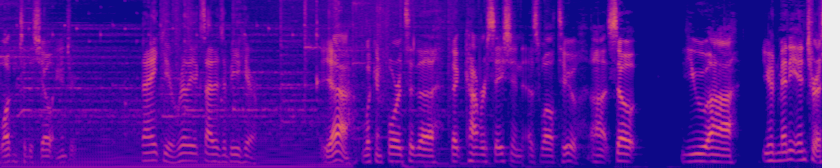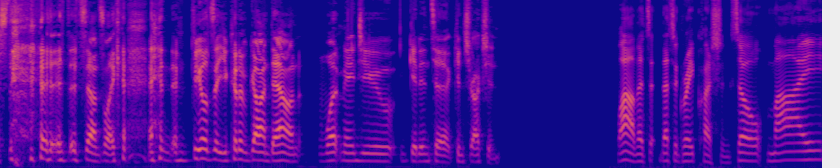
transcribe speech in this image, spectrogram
Welcome to the show, Andrew. Thank you. Really excited to be here. Yeah, looking forward to the the conversation as well too. Uh, so you uh, you had many interests. it, it, sounds like, and, and fields that you could have gone down. What made you get into construction? Wow, that's a, that's a great question. So my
